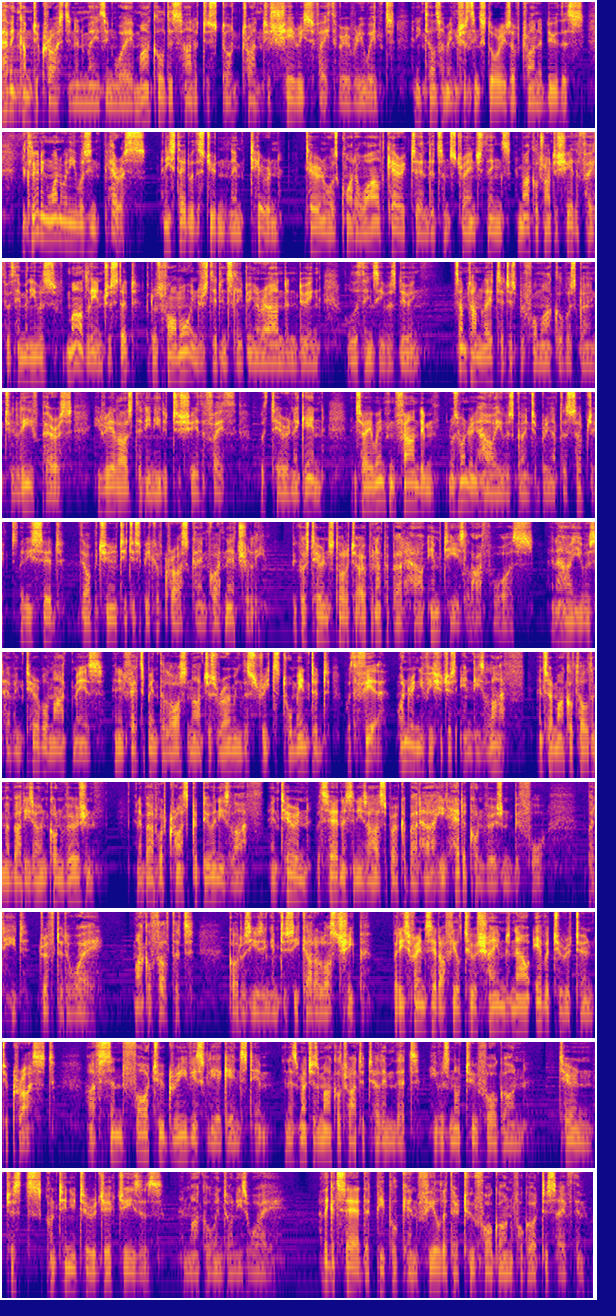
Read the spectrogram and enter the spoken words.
having come to Christ in an amazing way, Michael decided to start trying to share his faith wherever he went. And he tells some interesting stories of trying to do this, including one when he was in Paris and he stayed with a student named Terren. Terren was quite a wild character and did some strange things, and Michael tried to share the faith with him, and he was mildly interested, but was far more interested in sleeping around and doing all the things he was doing. Sometime later, just before Michael was going to leave Paris, he realized that he needed to share the faith with Terren again. And so he went and found him and was wondering how he was going to bring up the subject. But he said the opportunity to speak of Christ came quite naturally because Terren started to open up about how empty his life was and how he was having terrible nightmares and in fact spent the last night just roaming the streets tormented with fear, wondering if he should just end his life. And so Michael told him about his own conversion and about what Christ could do in his life. And Terren, with sadness in his eyes, spoke about how he'd had a conversion before, but he'd drifted away. Michael felt that God was using him to seek out a lost sheep. But his friend said, I feel too ashamed now ever to return to Christ. I've sinned far too grievously against him. And as much as Michael tried to tell him that he was not too far gone, Terren just continued to reject Jesus, and Michael went on his way. I think it's sad that people can feel that they're too far gone for God to save them.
